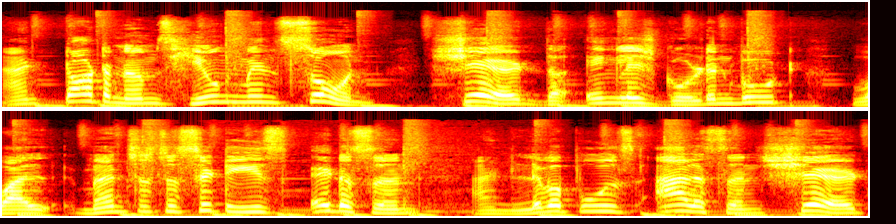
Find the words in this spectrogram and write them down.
and Tottenham's Heung-min Son shared the English Golden Boot, while Manchester City's Ederson and Liverpool's Alisson shared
